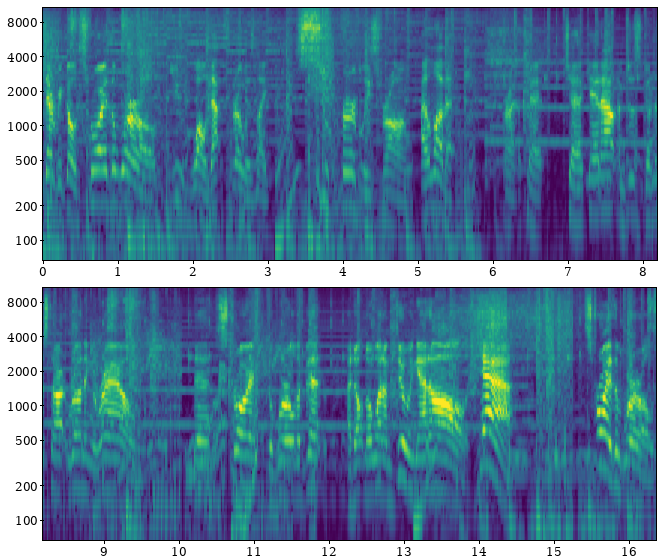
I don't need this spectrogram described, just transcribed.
there we go. Destroy the world. You, whoa, that throw is like superbly strong. I love it. Alright, okay. Check it out. I'm just gonna start running around. Destroy the world a bit. I don't know what I'm doing at all. Yeah! Destroy the world.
